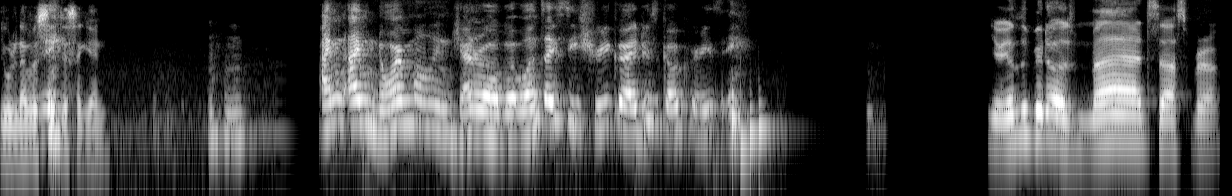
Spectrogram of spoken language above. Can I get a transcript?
You will never see this again. hmm I'm I'm normal in general, but once I see Shrikar, I just go crazy. Yo, your libido is mad sus, bro.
